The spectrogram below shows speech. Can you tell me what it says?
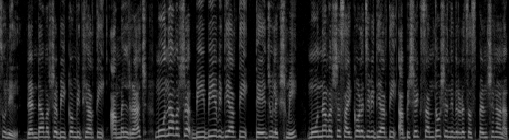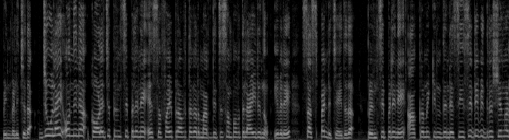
സുനിൽ രണ്ടാം വർഷ ബികോം വിദ്യാർത്ഥി അമൽ രാജ് മൂന്നാം വർഷ ബി ബി എ വിദ്യാർത്ഥി തേജു ലക്ഷ്മി മൂന്നാം വർഷ സൈക്കോളജി വിദ്യാർത്ഥി അഭിഷേക് സന്തോഷ് എന്നിവരുടെ സസ്പെൻഷനാണ് പിൻവലിച്ചത്. ജൂലൈ ഒന്നിന് കോളേജ് പ്രിൻസിപ്പലിനെ എസ് എഫ് ഐ പ്രവർത്തകർ മർദ്ദിച്ച സംഭവത്തിലായിരുന്നു ഇവരെ സസ്പെൻഡ് ചെയ്തത്. പ്രിൻസിപ്പലിനെ ആക്രമിക്കുന്നതിന്റെ സി സി ടി വി ദൃശ്യങ്ങൾ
